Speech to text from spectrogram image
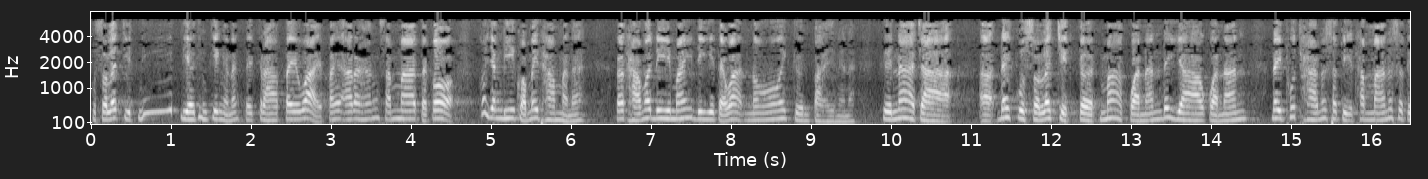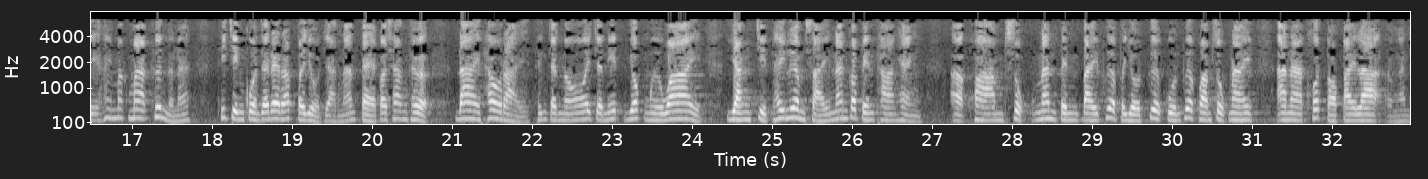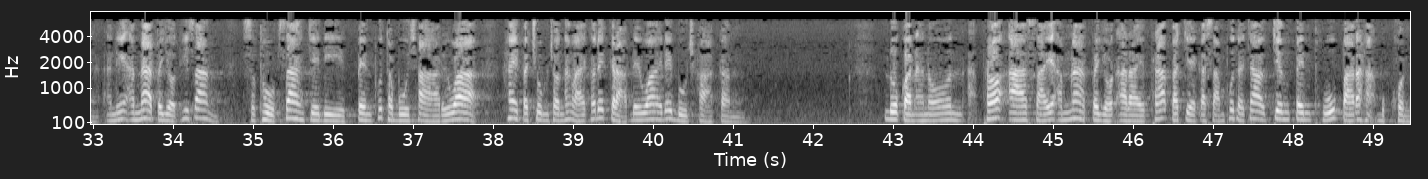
กุศลจิตนิดเดียวจริงๆอะนะไปกราบไปไหว้ไปอรหังสัมมา แต่ก็ก็ยังดีกว่าไม่ทำอะนะก็ถามว่าดีไหมดีแต่ว่าน้อยเกินไปเนี่ยนะคือน่าจะได้กุศลจิตเกิดมากกว่านั้นได้ยาวกว่านั้น ได้พุทธานุสติธรรมานุสติให้มาก ๆขึ้นอะนะ ที่จริงควรจะได้รับประโยชน์อย่างนั้น แต่ก็ช่างเถอะได้เท่าไหร่ ถึงจะน้อยจะนิดยกมือไหว้ ยังจิตให้เลื่อมใสนั่นก็เป็นทางแห่งความสุขนั่นเป็นไปเพื่อประโยชน์เพื่อกูลเพื่อความสุขในอนาคตต่อไปละอย่างนั้นอันนี้อำนาจประโยชน์ที่สร้างสถูปสร้างเจดีย์เป็นพุทธบูชาหรือว่าให้ประชุมชนทั้งหลายเขาได้กราบได้ไหว้ได้บูชากัน ดูก่อนอนนท์เพราะอาศัยอำนาจประโยชน์อะไร พระปัจเจกสัมพุทธเจ้าจึงเป็นถูปาระหะบุคคล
